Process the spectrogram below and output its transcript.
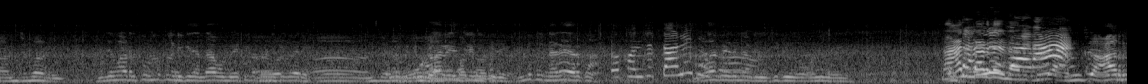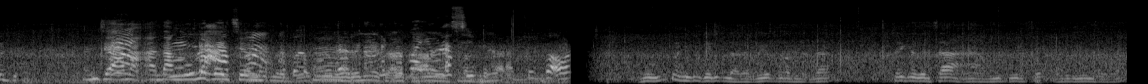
அஞ்சு மாடு. இந்த மாடு இருக்கு உள்ளுக்குள்ள நிற்கிது அந்த ஒன்று வெட்டி பக்கம் நிற்கிது ஆ, அஞ்சு ஒன்று மழை பெய்ஞ்சிட்டு நிற்கிது உள்ளுக்குள்ள நிறைய இருக்கும். மழை பெய்யுதுன்னு அப்படி தான் இருக்கு. அஞ்சு ஆறு இருக்கு. அஞ்சு ஆமா அந்த அங்க உள்ள போயிடுச்சு. ஒண்ணு. வெளியே உள்ளுக்குள்ள நிற்கிது கிடைக்கல அதை அப்படியே ஒன்று போயிடுச்சு. ஒரு மீன் போயிடும்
